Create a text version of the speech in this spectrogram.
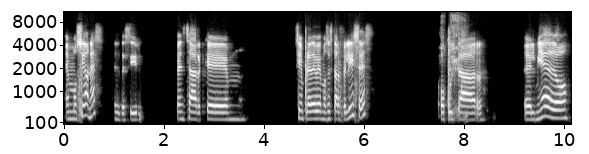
emociones, es decir, pensar que mm, siempre debemos estar felices, ocultar el miedo,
